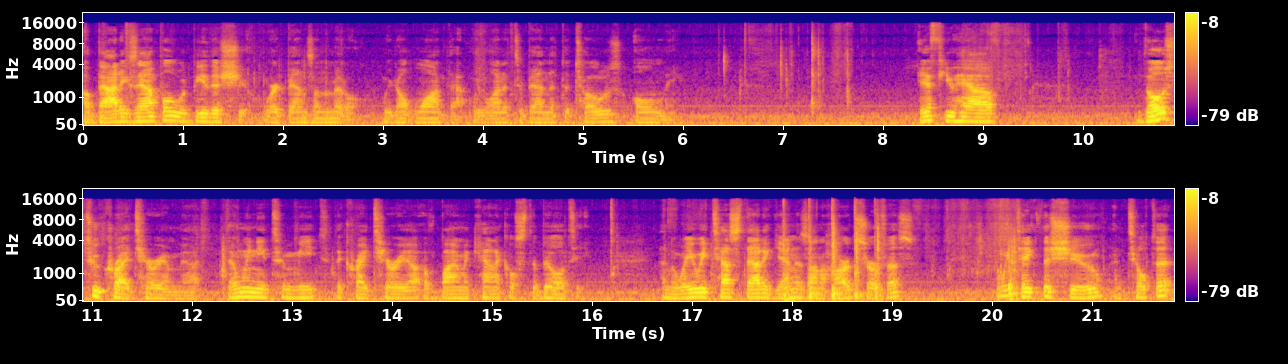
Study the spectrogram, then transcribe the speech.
A bad example would be this shoe where it bends in the middle. We don't want that. We want it to bend at the toes only. If you have those two criteria met, then we need to meet the criteria of biomechanical stability. And the way we test that again is on a hard surface. And we take the shoe and tilt it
